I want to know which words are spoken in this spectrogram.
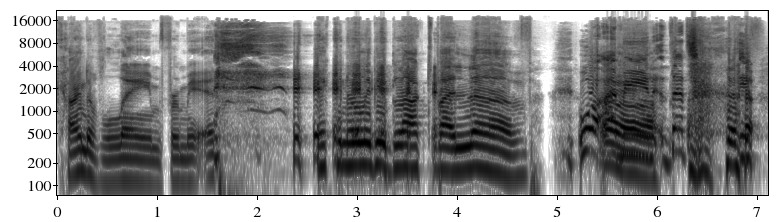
kind of lame for me. It's, it can only be blocked by love. Well, I mean, that's if,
